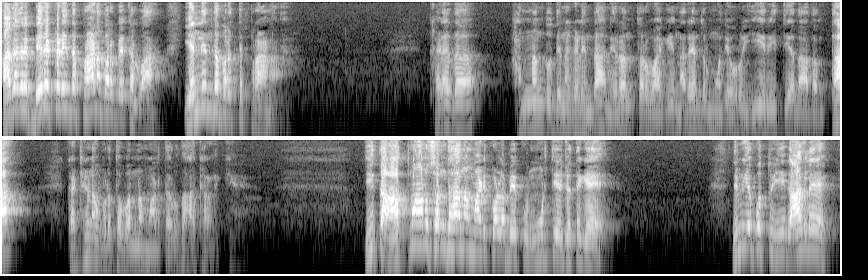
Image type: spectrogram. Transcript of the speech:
ಹಾಗಾದರೆ ಬೇರೆ ಕಡೆಯಿಂದ ಪ್ರಾಣ ಬರಬೇಕಲ್ವಾ? ಎಲ್ಲಿಂದ ಬರುತ್ತೆ ಪ್ರಾಣ? ಕಳೆದ ಹನ್ನೊಂದು ದಿನಗಳಿಂದ ನಿರಂತರವಾಗಿ ನರೇಂದ್ರ ಮೋದಿಯವರು ಈ ರೀತಿಯದಾದಂಥ ಕಠಿಣ ವ್ರತವನ್ನು ಮಾಡ್ತಾ ಇರೋದು ಆ ಕಾರಣಕ್ಕೆ. ಈತ ಆತ್ಮಾನುಸಂಧಾನ ಮಾಡಿಕೊಳ್ಳಬೇಕು ಮೂರ್ತಿಯ ಜೊತೆಗೆ. ನಿಮಗೆ ಗೊತ್ತು, ಈಗಾಗಲೇ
